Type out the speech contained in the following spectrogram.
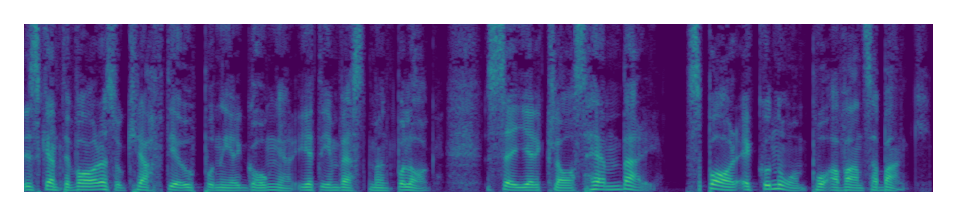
Det ska inte vara så kraftiga upp och nedgångar i ett investmentbolag, säger Claes Hemberg, sparekonom på Avanza Bank.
